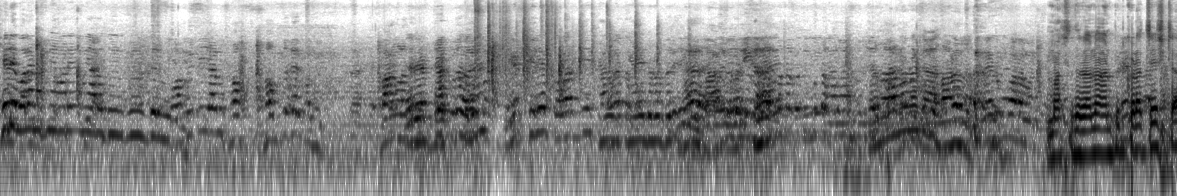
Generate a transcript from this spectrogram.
সেটা বলেন আপনি আমারে আমি আরও দুই মিনিটের কমিটি আমি সব সব জায়গায় কমিটি বাংলাদেশ মাসুদ রানা আনপিট করার চেষ্টা।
